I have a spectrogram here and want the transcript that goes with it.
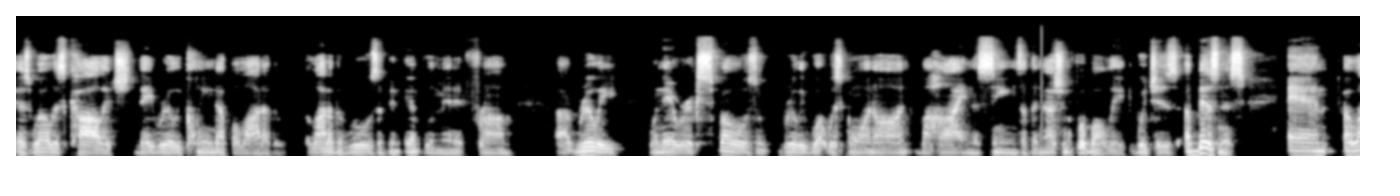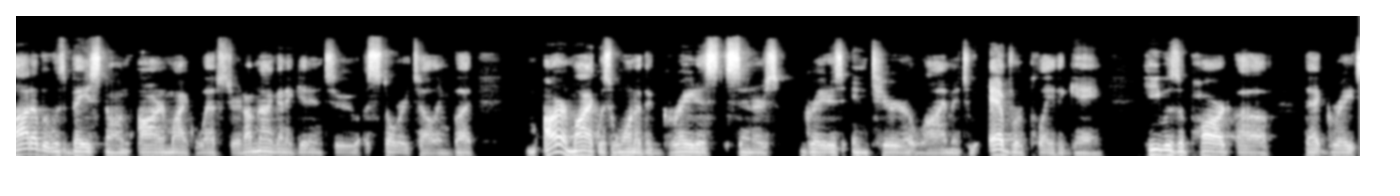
as well as college they really cleaned up a lot of the a lot of the rules have been implemented from uh, really when they were exposed really what was going on behind the scenes of the National Football League, which is a business. And a lot of it was based on Iron Mike Webster. And I'm not going to get into a storytelling, but Iron Mike was one of the greatest centers, greatest interior linemen to ever play the game. He was a part of that great,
